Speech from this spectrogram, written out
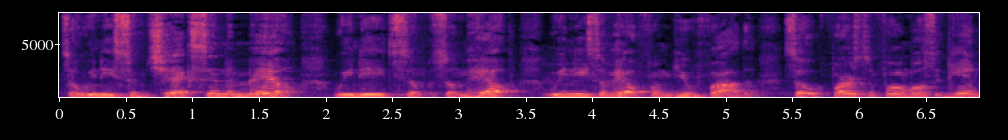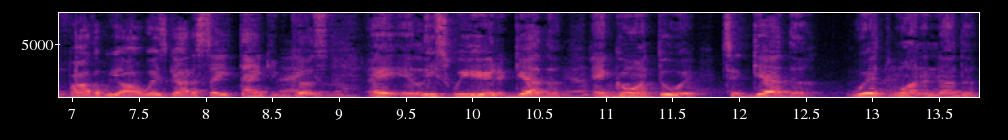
So we need some checks in the mail. We need some some help. Mm-hmm. We need some help from you, Father. So first and foremost, again, Father, we always got to say thank you thank because, you, hey, at least we're here together yeah. and going through it together with one another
